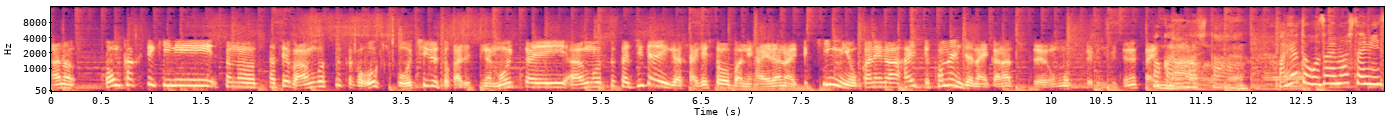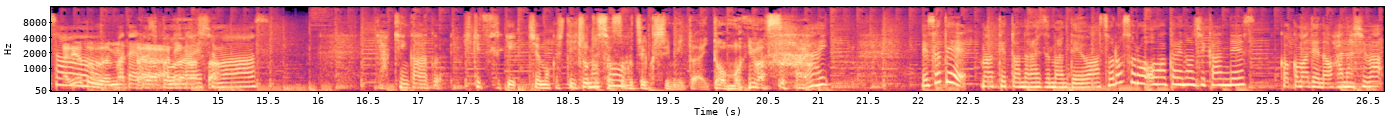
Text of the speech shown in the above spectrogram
あの本格的にその例えば暗号通貨が大きく落ちるとかですね。もう一回暗号通貨自体が下げ相場に入らないと金にお金が入ってこないんじゃないかなって思ってるんですよねわかりました、ありがとうございましたエミンさん。ありがとうございました。またよろしくお願いします。じゃあ金価格引き続き注目していきましょう。ちょっと早速チェックしてみたいと思います。はい、えさてマーケットアナライズマンデーはそろそろお別れの時間です。ここまでのお話は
